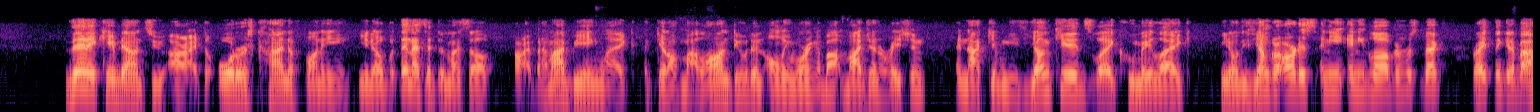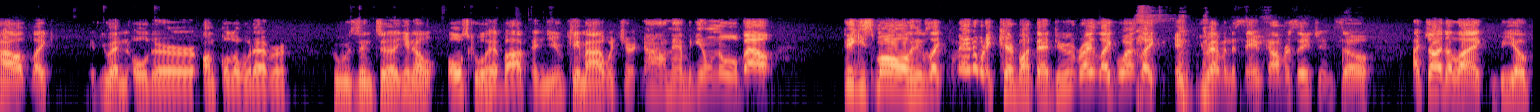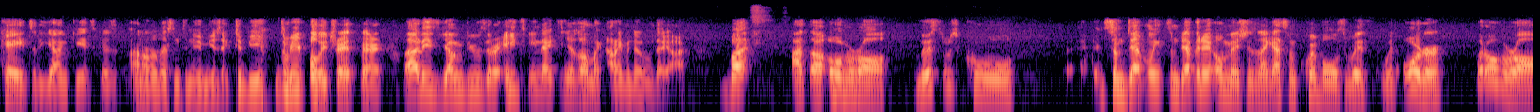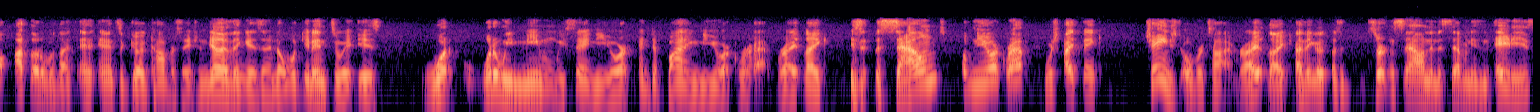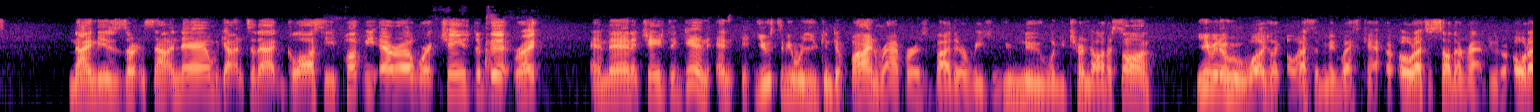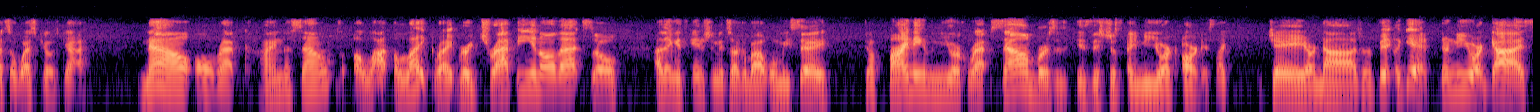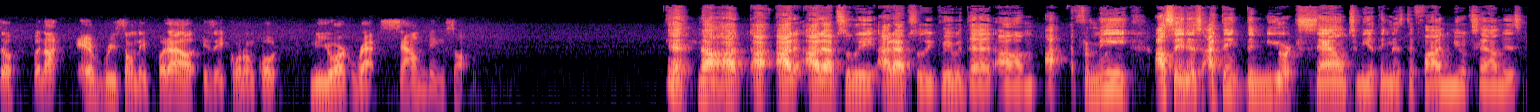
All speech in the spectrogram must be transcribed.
Then it came down to, all right, the order is kind of funny, you know. But then I said to myself, all right, but am I being like a get off my lawn dude and only worrying about my generation and not giving these young kids like who may like, you know, these younger artists any any love and respect, right? Thinking about how like if you had an older uncle or whatever who was into, you know, old school hip hop, and you came out with your, no, man, but you don't know about Biggie Small. And he was like, man, nobody care about that dude, right? Like, what? Like, and you having the same conversation. So I tried to, like, be okay to the young kids because I don't really listen to new music, to be, to be fully transparent. A lot of these young dudes that are 18, 19 years old, I'm like, I don't even know who they are. But I thought overall, list was cool. Some definitely some definite omissions, and I got some quibbles with with order, but overall, I thought it was nice, and, and, it's a good conversation. The other thing is, and I know we'll get into it, is what what do we mean when we say New York and defining New York rap, right? Like, is it the sound of New York rap, which I think changed over time, right? Like, I think it was a certain sound in the 70s and 80s, 90s a certain sound, and then we got into that glossy, puffy era where it changed a bit, right? And then it changed again, and it used to be where you can define rappers by their region. You knew when you turned on a song you even know who it was. You're like, oh, that's a Midwest cat, or oh, that's a Southern rap dude, or oh, that's a West Coast guy. Now all rap kind of sounds a lot alike, right? Very trappy and all that. So I think it's interesting to talk about when we say defining the New York rap sound versus is this just a New York artist like Jay or Nas or Big? Like, yeah, they're New York guys. So, but not every song they put out is a quote unquote New York rap sounding song. Yeah, no, I, I, I'd, absolutely, I'd absolutely agree with that. Um, I, for me, I'll say this: I think the New York sound, to me, a thing that's defined the New York sound is,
